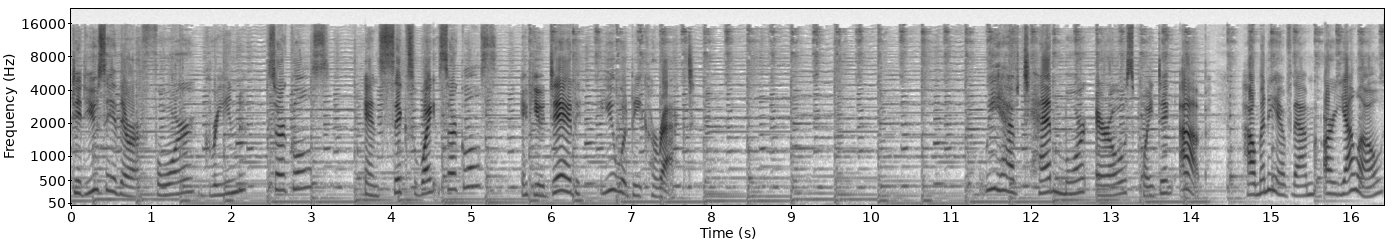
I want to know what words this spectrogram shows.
Did you say there are four green circles and six white circles? If you did, you would be correct. We have 10 more arrows pointing up. How many of them are yellow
